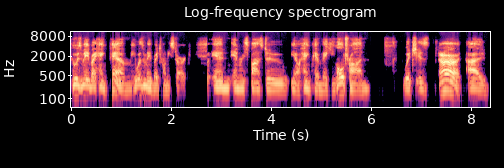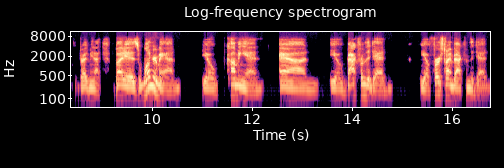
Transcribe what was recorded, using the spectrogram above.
who was made by Hank Pym. He wasn't made by Tony Stark. In in response to you know Hank Pym making Ultron, which is uh, uh drives me nuts. But is Wonder Man, you know, coming in and you know back from the dead, you know, first time back from the dead,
